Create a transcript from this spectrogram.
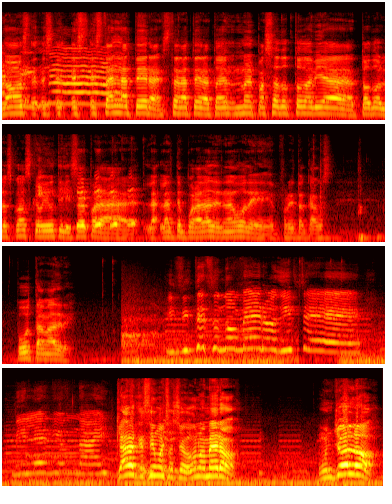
No es- es- está en la tera, está en la tera. Todavía no he pasado todavía todas las cosas que voy a utilizar para la, la temporada de nuevo de Proyecto Caos. Puta madre. Hiciste un Homero, dice Millennium Night. Claro que sí, muchacho. Un Homero. Un YOLO.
